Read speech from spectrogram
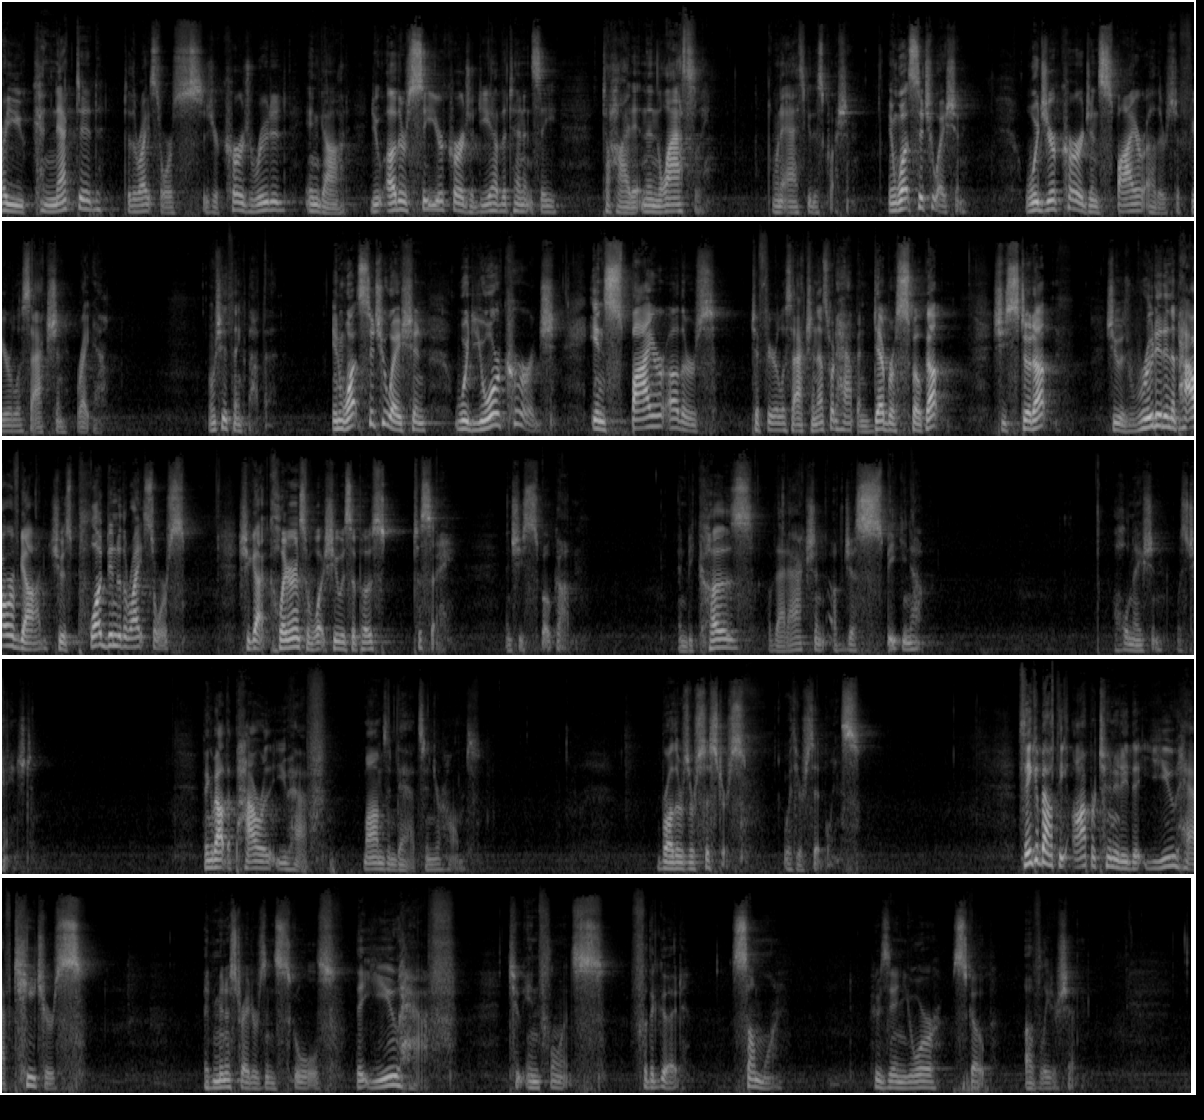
Are you connected to the right source? Is your courage rooted in God? Do others see your courage, or do you have the tendency to hide it? And then lastly, I want to ask you this question In what situation would your courage inspire others to fearless action right now? I want you to think about that. In what situation would your courage inspire others to fearless action? That's what happened. Deborah spoke up, she stood up, she was rooted in the power of God, she was plugged into the right source, she got clearance of what she was supposed to say, and she spoke up. And because of that action of just speaking up, a whole nation was changed. Think about the power that you have, moms and dads, in your homes, brothers or sisters with your siblings. Think about the opportunity that you have, teachers, administrators in schools, that you have to influence for the good someone who's in your scope of leadership.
